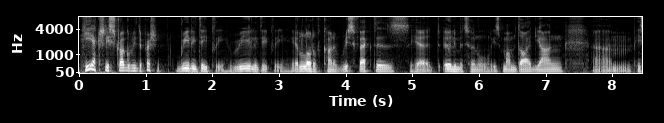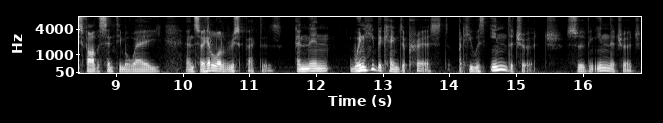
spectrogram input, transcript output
he actually struggled with depression really deeply, really deeply. He had a lot of kind of risk factors. He had early maternal, his mum died young, um, his father sent him away, and so he had a lot of risk factors. And then when he became depressed, but he was in the church, serving in the church,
